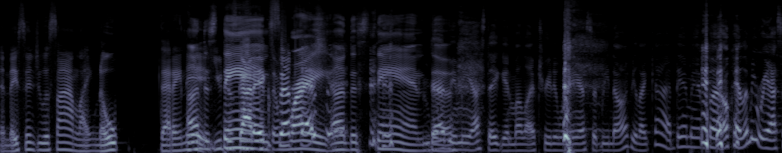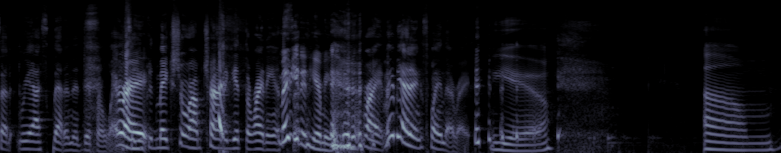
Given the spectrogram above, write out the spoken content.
and they send you a sign like, "Nope, that ain't it." You just gotta accept that right? shit. Understand. That'd be me. I stay getting my life treated when the answer be no. I'd be like, God damn it. But okay, let me re-ask that, re-ask that in a different way. So you Right. could make sure I'm trying to get the right answer. Maybe you didn't hear me. right. Maybe I didn't explain that right. yeah. Um,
